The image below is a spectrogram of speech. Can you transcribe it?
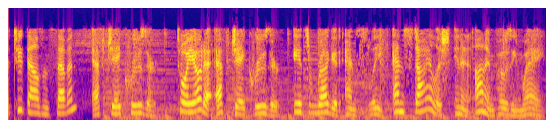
The 2007 FJ Cruiser. Toyota FJ Cruiser. It's rugged and sleek and stylish in an unimposing way.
